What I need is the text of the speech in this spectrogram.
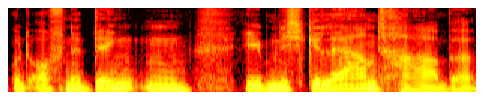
und offene Denken eben nicht gelernt habe.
